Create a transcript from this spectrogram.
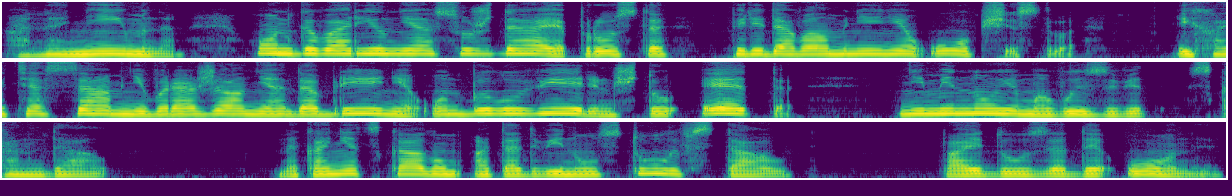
Анонимно. Он говорил, не осуждая, просто передавал мнение общества. И хотя сам не выражал неодобрения, он был уверен, что это неминуемо вызовет скандал. Наконец Калум отодвинул стул и встал — Пойду за Деоне.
